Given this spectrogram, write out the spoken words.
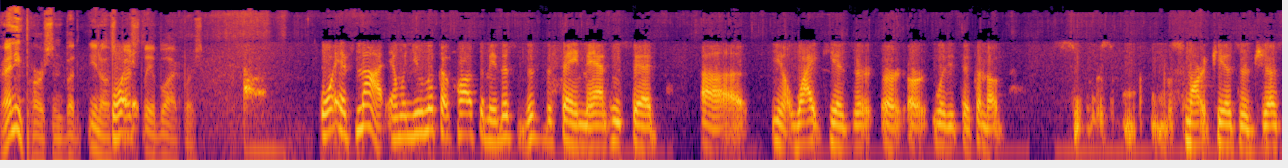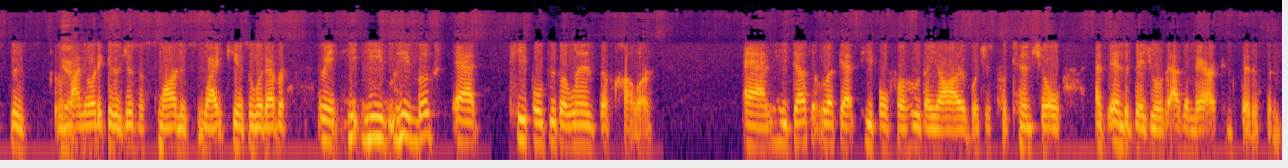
Any person, but you know, especially well, a black person. Well, it's not. And when you look across, I mean, this this is the same man who said, uh, you know, white kids are, or, or what did he say? Some smart kids are just as yeah. minority kids are just as smart as white kids or whatever. I mean, he he he looks at people through the lens of color, and he doesn't look at people for who they are, which is potential as individuals, as American citizens.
